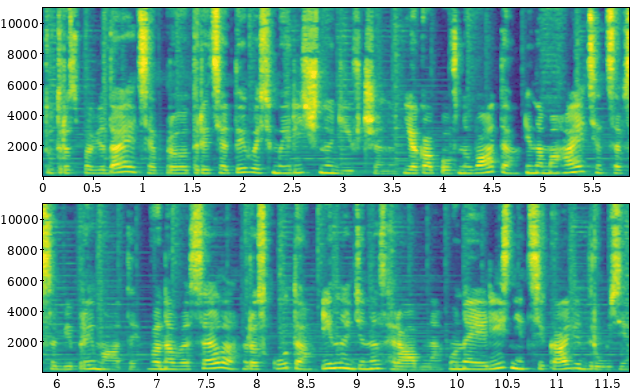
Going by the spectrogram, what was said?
Тут розповідається про 38-річну дівчину, яка повнувата і намагається це в собі приймати. Вона весела, розкута, іноді незграбна. У неї різні цікаві друзі.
